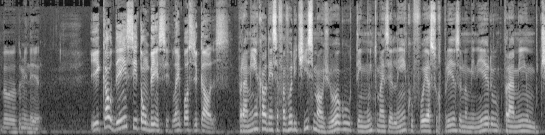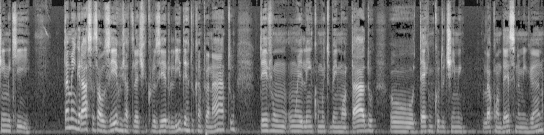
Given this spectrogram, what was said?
do, do Mineiro. E Caldense e Tombense, lá em Poços de Caldas. Para mim, a Caldense é favoritíssima ao jogo, tem muito mais elenco, foi a surpresa no Mineiro. Para mim, um time que, também graças aos erros de Atlético e Cruzeiro, líder do campeonato, teve um, um elenco muito bem montado. O técnico do time Léo Condé, se não me engano,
